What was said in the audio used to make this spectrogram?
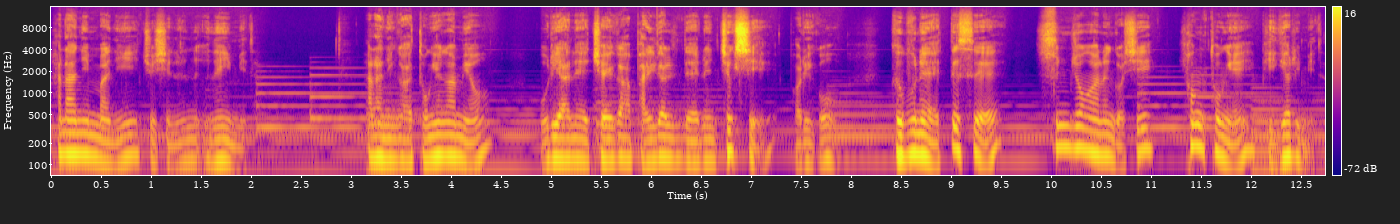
하나님만이 주시는 은혜입니다. 하나님과 동행하며 우리 안에 죄가 발견되는 즉시 버리고 그분의 뜻에 순종하는 것이 형통의 비결입니다.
